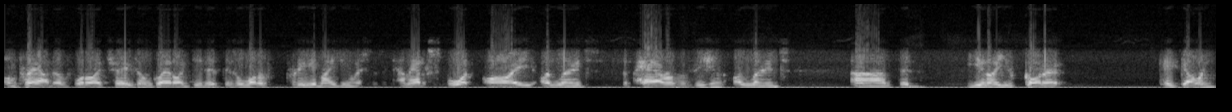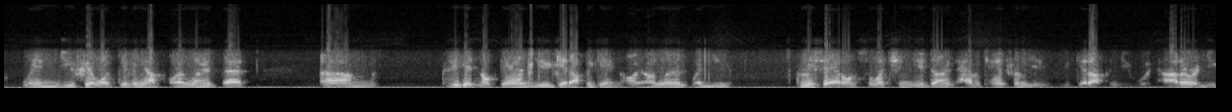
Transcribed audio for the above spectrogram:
I'm proud of what I achieved. I'm glad I did it. There's a lot of pretty amazing lessons that come out of sport. I I learned the power of a vision. I learned uh, that you know you've got to keep going when you feel like giving up. I learned that um, if you get knocked down, you get up again. I, I learned when you miss out on selection, you don't have a tantrum. You, you get up and you work harder and you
